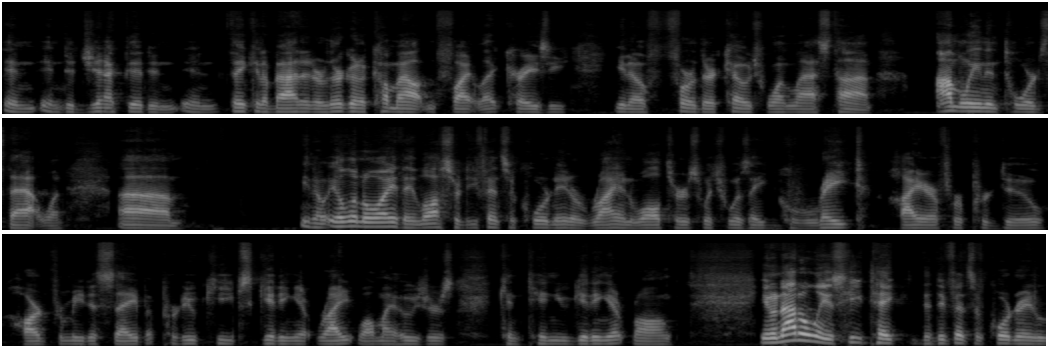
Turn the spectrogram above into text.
and, and dejected and, and thinking about it, or they're going to come out and fight like crazy, you know, for their coach one last time. I'm leaning towards that one. Um, you know, Illinois, they lost their defensive coordinator, Ryan Walters, which was a great hire for Purdue. Hard for me to say, but Purdue keeps getting it right while my Hoosiers continue getting it wrong. You know, not only is he take the defensive coordinator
